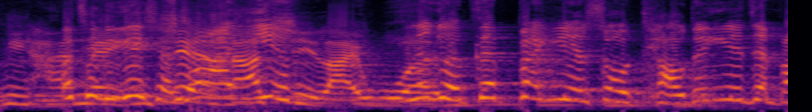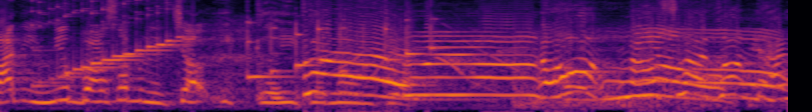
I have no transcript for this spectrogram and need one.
你还而且你可以想每一件象它夜拿起来我，那个在半夜的时候挑灯夜战，把你那把上面的胶一个一个弄掉，然后拿出来之后你还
